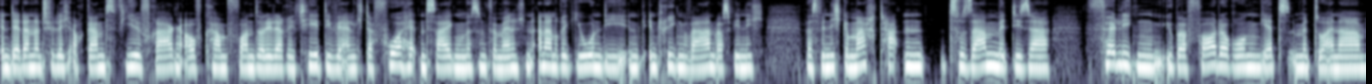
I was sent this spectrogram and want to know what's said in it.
in der dann natürlich auch ganz viel Fragen aufkam von Solidarität, die wir eigentlich davor hätten zeigen müssen für Menschen in anderen Regionen, die in, in, Kriegen waren, was wir nicht, was wir nicht gemacht hatten, zusammen mit dieser völligen Überforderung jetzt mit so einer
